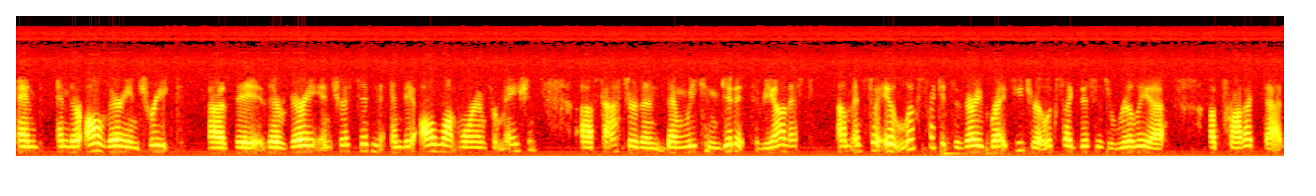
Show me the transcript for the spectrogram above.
and and they're all very intrigued. Uh, they they're very interested, and, and they all want more information uh, faster than than we can get it. To be honest, um, and so it looks like it's a very bright future. It looks like this is really a a product that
